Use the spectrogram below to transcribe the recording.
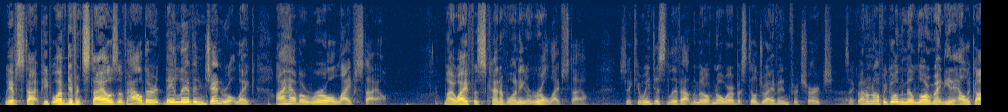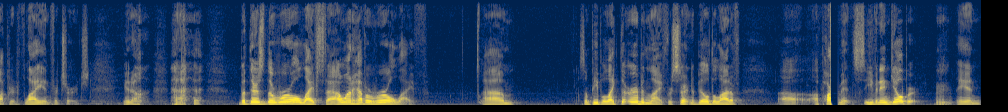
we have people have different styles of how they they live in general. Like I have a rural lifestyle. My wife is kind of wanting a rural lifestyle. She said, Can we just live out in the middle of nowhere but still drive in for church? I was like, well, I don't know if we go in the middle of nowhere, we might need a helicopter to fly in for church, you know. but there's the rural lifestyle. I want to have a rural life. Um, some people like the urban life. We're starting to build a lot of uh, apartments, even in Gilbert, and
